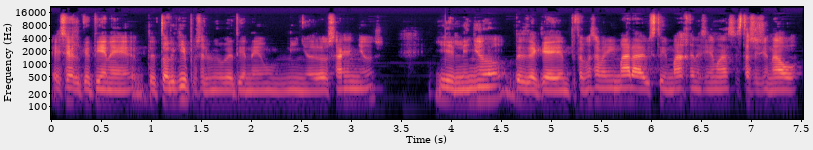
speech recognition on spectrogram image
es el que tiene, de todo el equipo, es el único que tiene un niño de dos años. Y el niño, desde que empezó con esa animar, ha visto imágenes y demás, está obsesionado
